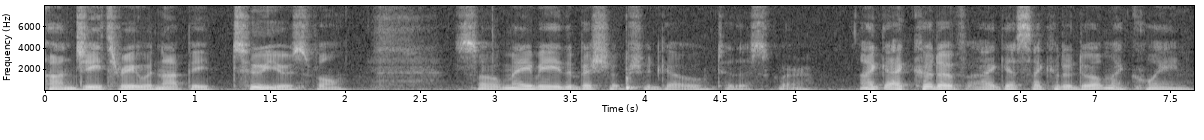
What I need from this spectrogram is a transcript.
on g3 would not be too useful. So maybe the bishop should go to the square. I, I could have, I guess I could have developed my queen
